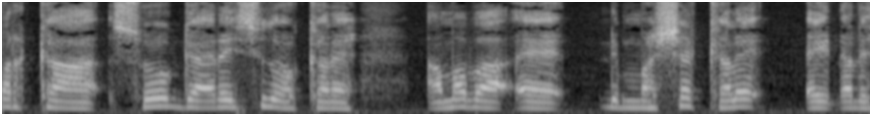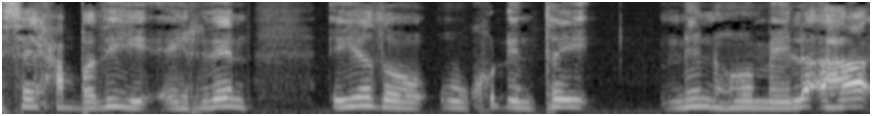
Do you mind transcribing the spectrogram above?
markaa soo gaaray sidoo kale amaba ee dhimasho kale ay dhalisay xabadihii ay rideen iyadoo uu ku dhintay nin hoomeylo ahaa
